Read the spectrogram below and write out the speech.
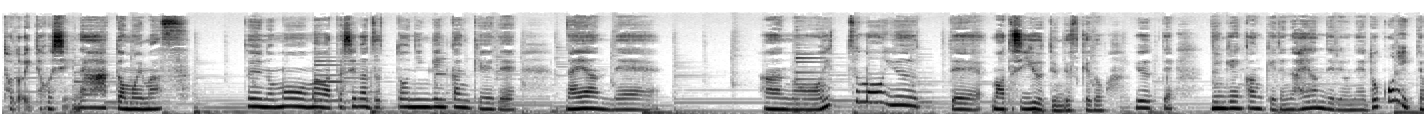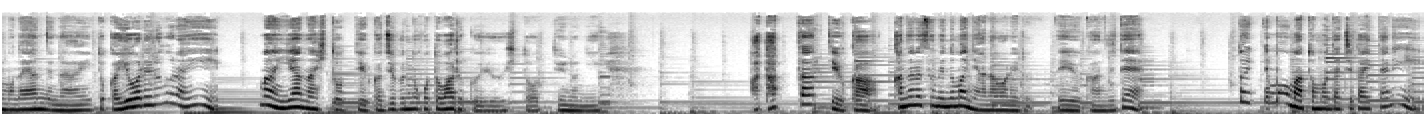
届いてほしいなと思います。というのも、まあ、私がずっと人間関係で悩んであのいつも言うって、まあ、私言うって言うんですけど言うって人間関係で悩んでるよねどこに行っても悩んでないとか言われるぐらいまあ嫌な人っていうか自分のこと悪く言う人っていうのに当たったっていうか必ず目の前に現れるっていう感じでといってもまあ友達がいたり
